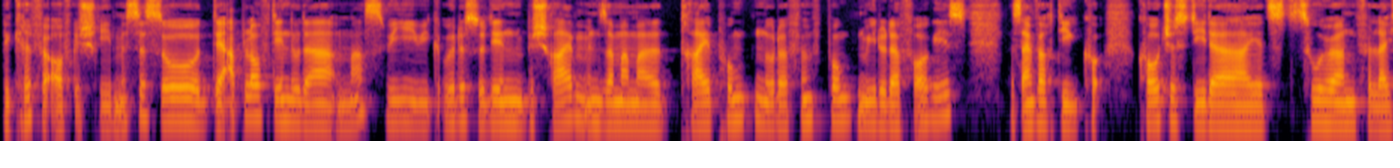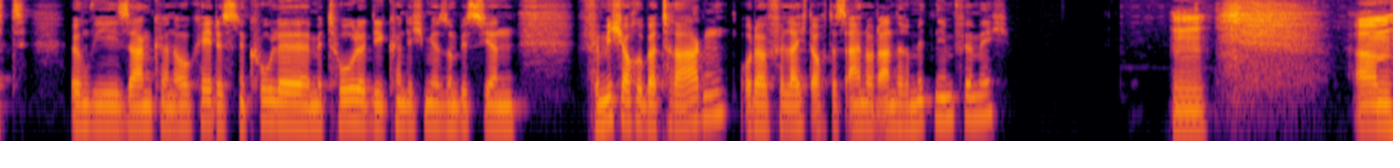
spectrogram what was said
Begriffe aufgeschrieben. Ist das so der Ablauf, den du da machst? Wie, wie würdest du den beschreiben in, sagen wir mal, drei Punkten oder fünf Punkten, wie du da vorgehst? Dass einfach die Co Coaches, die da jetzt zuhören, vielleicht irgendwie sagen können, okay, das ist eine coole Methode, die könnte ich mir so ein bisschen für mich auch übertragen oder vielleicht auch das eine oder andere mitnehmen für mich? Hm. Ähm,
